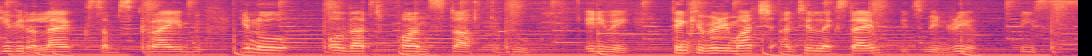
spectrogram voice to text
give it a like, subscribe, you know, all that fun stuff to do. Anyway, thank you very much. Until next time, it's been real. Peace.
